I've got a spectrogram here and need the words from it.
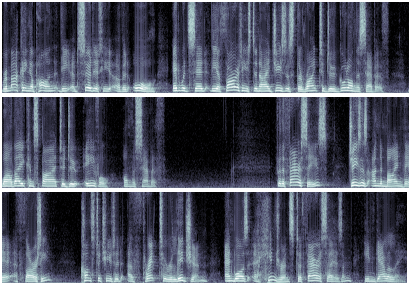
Remarking upon the absurdity of it all, Edward said the authorities deny Jesus the right to do good on the Sabbath, while they conspire to do evil on the Sabbath. For the Pharisees, Jesus undermined their authority, constituted a threat to religion, and was a hindrance to Pharisaism in Galilee.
